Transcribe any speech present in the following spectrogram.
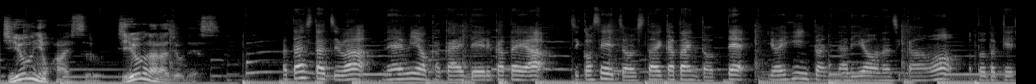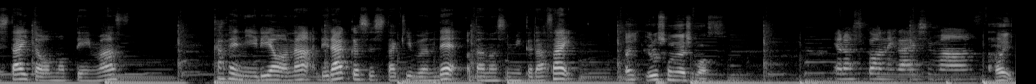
自由にお話しする、自由なラジオです。私たちは悩みを抱えている方や自己成長したい方にとって良いヒントになるような時間をお届けしたいと思っていますカフェにいるようなリラックスした気分でお楽しみくださいよはい、よろしくお願いします。ろしくお願いしますはい。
